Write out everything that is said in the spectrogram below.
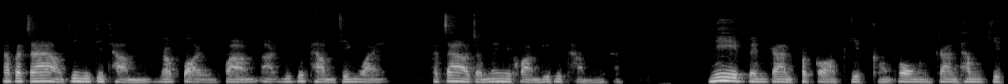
ถ้าพระเจ้าที่ยุติธรรม แล้วปล่อยความอายุติธรรมทิ้งไว้ พระเจ้าจะไม่มีความยุติธรรมนะครับนี่เป็นการประกอบกิจของพระองค์การทำกิจ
